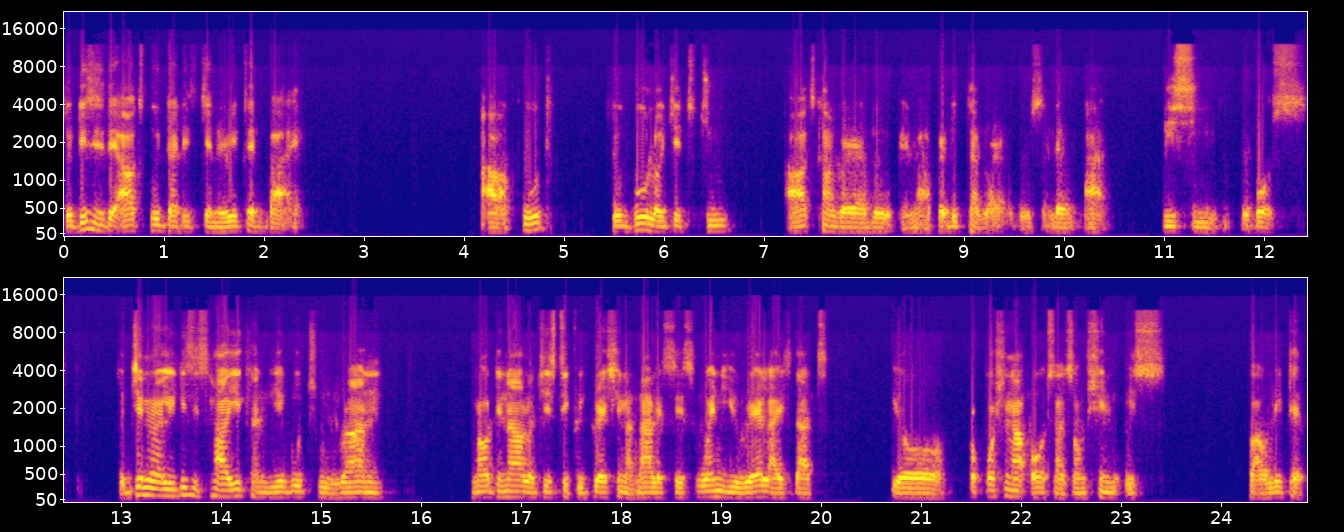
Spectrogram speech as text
So this is the output that is generated by our code. So go logit to outcome variable and our predictor variables, and then our BC boss. So generally, this is how you can be able to run an ordinal logistic regression analysis when you realize that your proportional odds assumption is violated.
